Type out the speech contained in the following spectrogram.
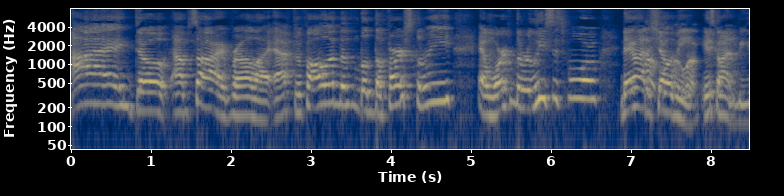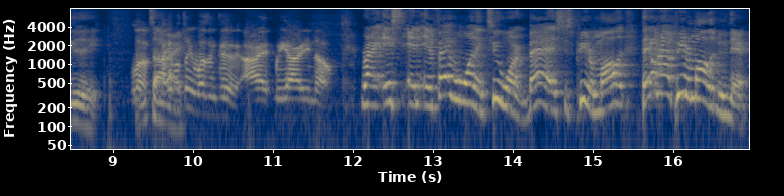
I don't. I'm sorry, bro. Like after following the the, the first three and working the releases for them, they gonna have to show look, me. look. It's gonna have to be good. Look. Fable Three wasn't good. All right, we already know. Right, it's and, and Fable one and two weren't bad. It's just Peter Molyneux. They don't have Peter Molyneux there,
